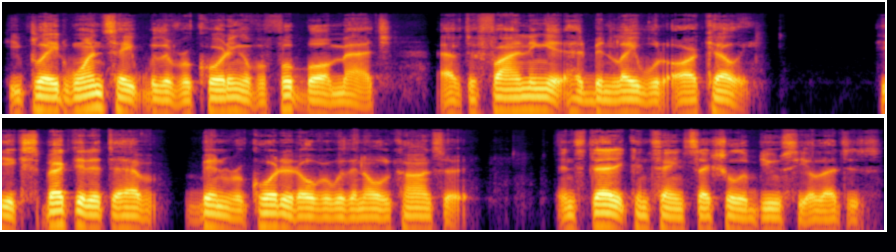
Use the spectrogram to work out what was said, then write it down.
He played one tape with a recording of a football match after finding it had been labeled R. Kelly. He expected it to have been recorded over with an old concert. Instead, it contained sexual abuse, he alleges.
